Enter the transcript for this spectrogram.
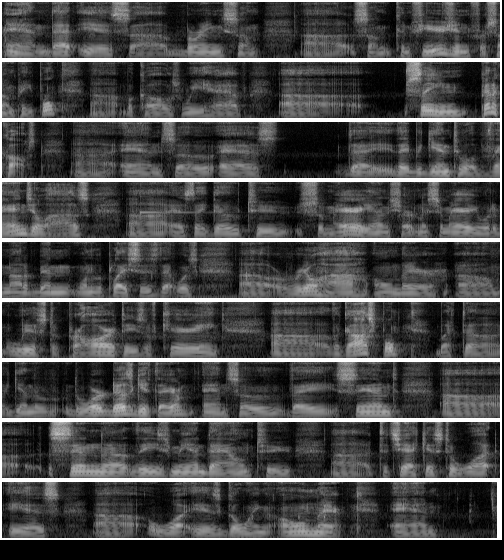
And that is brings some uh, some confusion for some people uh, because we have uh, seen Pentecost. Uh, and so as they they begin to evangelize uh, as they go to Samaria, and certainly Samaria would have not have been one of the places that was uh, real high on their um, list of priorities of carrying uh, the gospel. But uh, again, the, the word does get there, and so they send uh, send uh, these men down to uh, to check as to what is what is going on there, and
